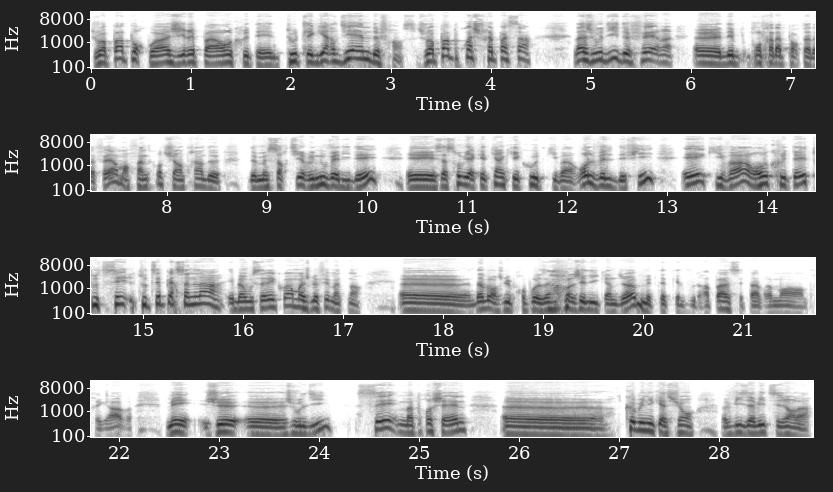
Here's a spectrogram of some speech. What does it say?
Je vois pas pourquoi j'irai pas recruter toutes les gardiennes de France. Je vois pas pourquoi je ferais pas ça. Là, je vous dis de faire euh, des contrats d'apporteur d'affaires, mais en fin de compte, je suis en train de, de me sortir une nouvelle idée. Et ça se trouve, il y a quelqu'un qui écoute, qui va relever le défi et qui va recruter toutes ces toutes ces personnes-là. Et eh ben, vous savez quoi? Moi, je le fais maintenant. Euh, D'abord, je lui propose à Angélique un job, mais peut-être qu'elle voudra pas. C'est pas vraiment très grave. Mais je euh, je vous le dis, c'est ma prochaine euh, communication vis-à-vis de ces gens-là.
